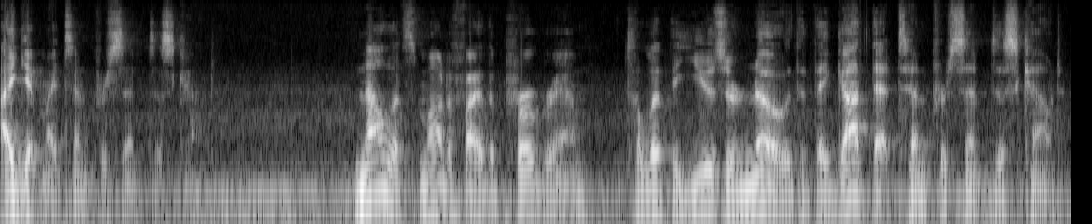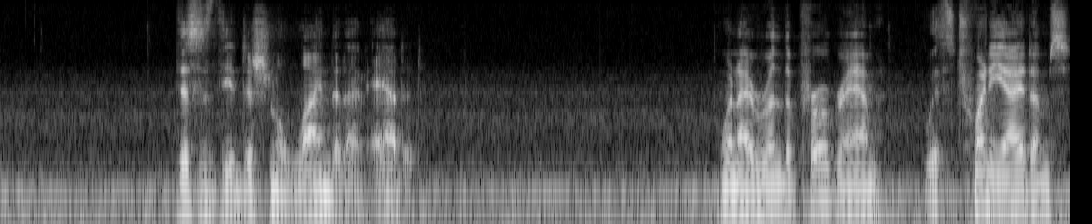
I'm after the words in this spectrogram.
I get my 10% discount. Now let's modify the program to let the user know that they got that 10% discount. This is the additional line that I've added. When I run the program with 20 items,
